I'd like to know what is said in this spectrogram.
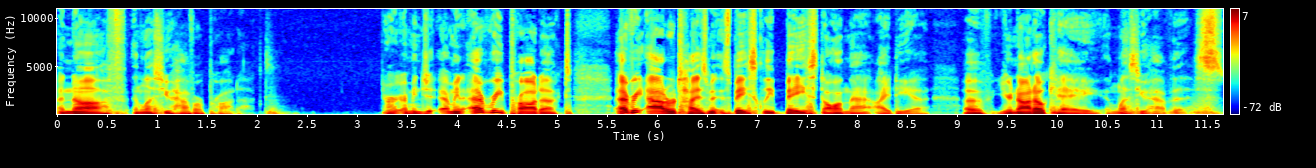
enough unless you have our product. Or, I mean, I mean, every product, every advertisement is basically based on that idea of you're not okay unless you have this.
